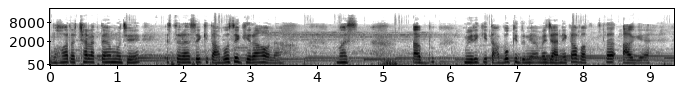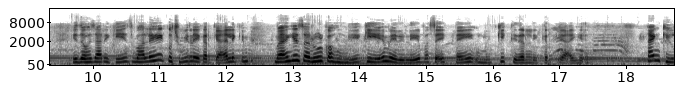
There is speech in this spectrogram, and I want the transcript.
बहुत अच्छा लगता है मुझे इस तरह से किताबों से घिरा होना। बस अब मेरी किताबों की दुनिया में जाने का वक्त आ गया है। ये 2021 भले ही कुछ भी लेकर के आए, लेकिन मैं ये ज़रूर कहूँगी कि ये मेरे लिए बस एक नई उम्मीद की किरण लेकर के आई है। थैंक यू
